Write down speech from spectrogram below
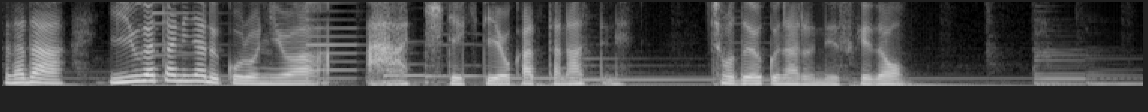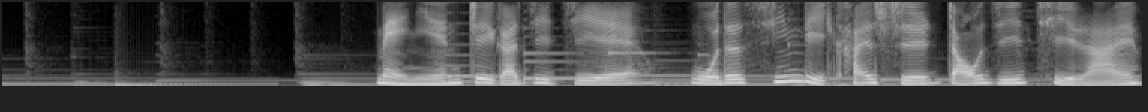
ただ夕方になる頃にはああ着てきてよかったなってねちょうどよくなるんですけど每年这个季节我的心里开始着急起来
